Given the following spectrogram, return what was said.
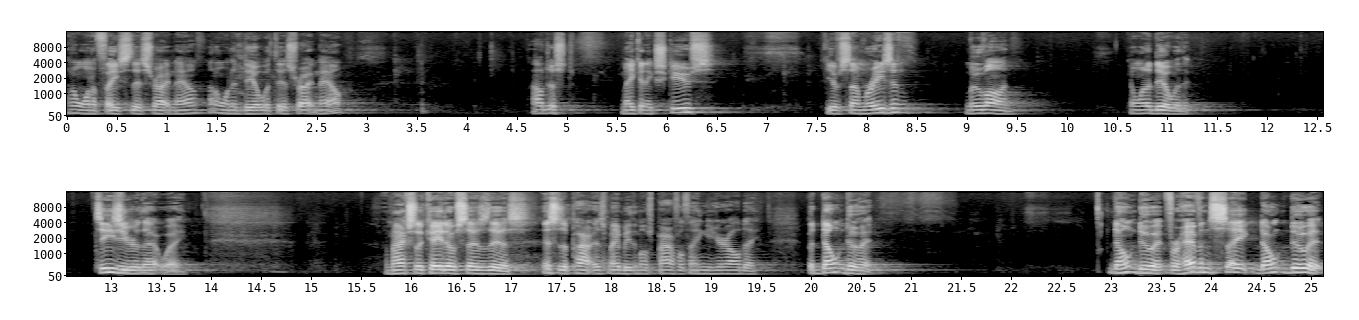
I don't want to face this right now. I don't want to deal with this right now. I'll just make an excuse, give some reason, move on. Don't want to deal with it. It's easier that way. Max Lucado says this. This is a power, this may be the most powerful thing you hear all day. But don't do it. Don't do it. For heaven's sake, don't do it.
